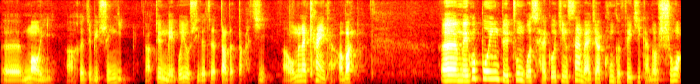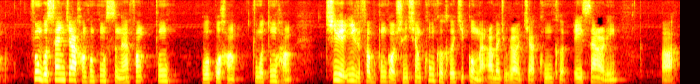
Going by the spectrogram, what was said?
呃贸易啊和这笔生意啊，对美国又是一个最大的打击啊。我们来看一看，好吧？呃，美国波音对中国采购近三百架空客飞机感到失望。中国三家航空公司南方、中国国航、中国东航。七月一日发布公告称，向空客合计购买二百九十二架空客 A 三二零啊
